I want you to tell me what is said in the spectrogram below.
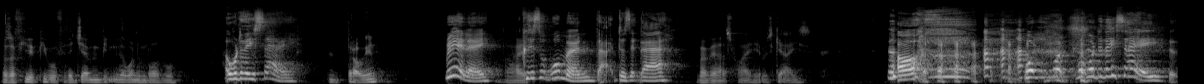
There's a few people for the gym beating the one in Bothwell. Oh, what do they say? Brilliant. Really? Because it's a woman that does it there. Maybe that's why it was guys. What what, what, what do they say?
